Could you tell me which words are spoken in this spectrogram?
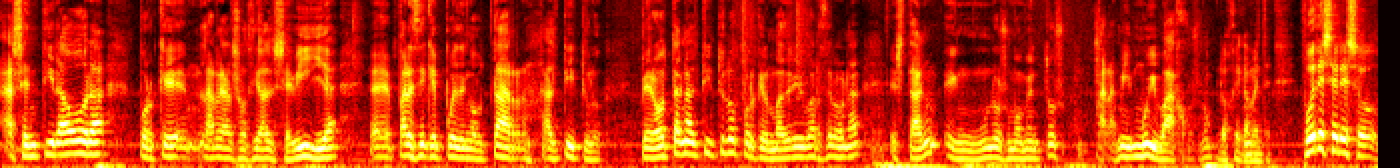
a, sentir ahora porque la Real Social Sevilla eh, parece que pueden optar al título pero optan al título porque el Madrid y Barcelona están en unos momentos para mí muy bajos. ¿no? Lógicamente. ¿Puede ser eso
